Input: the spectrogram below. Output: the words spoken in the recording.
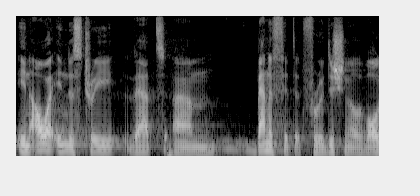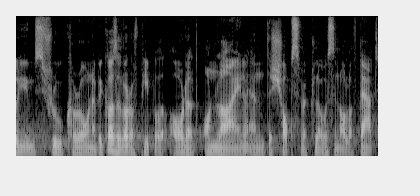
In our industry, that um, benefited for additional volumes through Corona because a lot of people ordered online yep. and the shops were closed and all of that.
